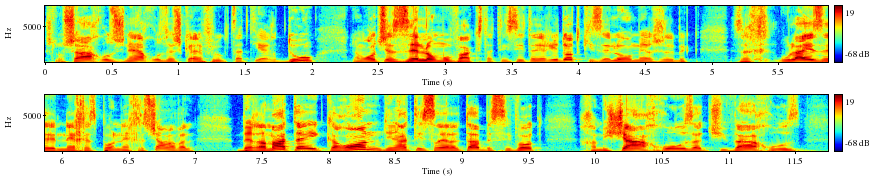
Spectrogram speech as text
3 אחוז, 2 אחוז, יש כאלה אפילו קצת ירדו, למרות שזה לא מובהק סטטיסטית הירידות, כי זה לא אומר שזה... זה, אולי זה נכס פה, נכס שם, אבל ברמת העיקרון, מדינת ישראל עלתה בסביבות 5% עד 7% ב-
